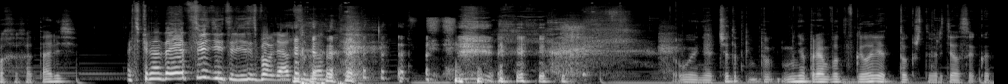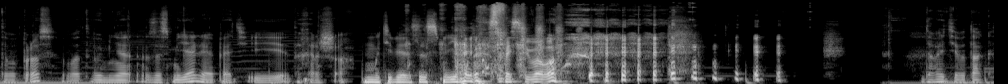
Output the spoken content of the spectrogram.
похохотались. А теперь надо и от свидетелей избавляться, да. Ой, нет, что-то у меня прям вот в голове только что вертелся какой-то вопрос. Вот вы меня засмеяли опять, и это хорошо. Мы тебя засмеяли. Спасибо вам. Давайте вот так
